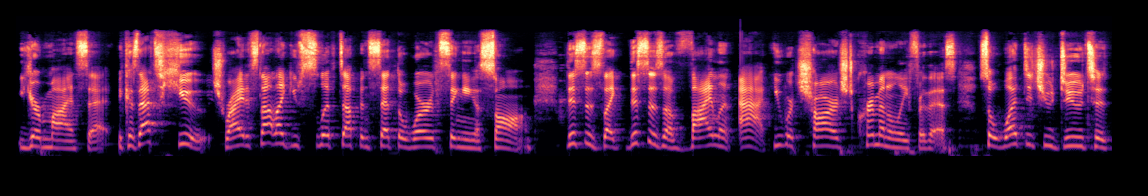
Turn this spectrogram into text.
your mindset because that's huge, right? It's not like you slipped up and said the words singing a song. This is like, this is a violent act. You were charged criminally for this. So what did you do to,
